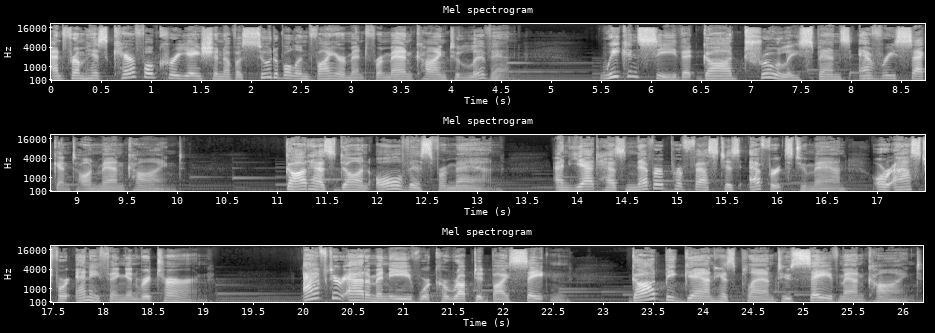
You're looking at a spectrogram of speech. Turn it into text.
and from His careful creation of a suitable environment for mankind to live in, we can see that God truly spends every second on mankind. God has done all this for man, and yet has never professed his efforts to man or asked for anything in return. After Adam and Eve were corrupted by Satan, God began his plan to save mankind.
